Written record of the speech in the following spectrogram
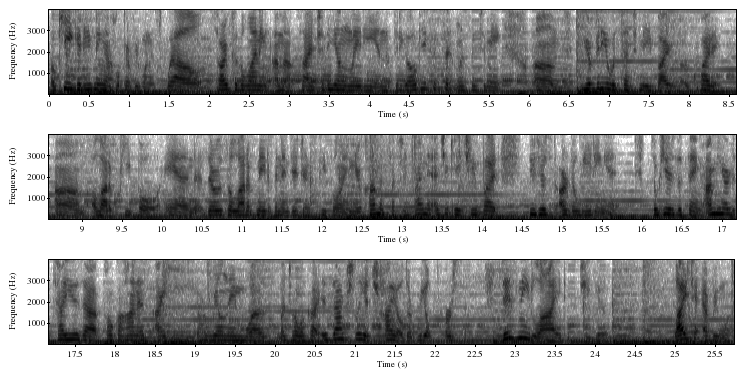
Okay, good evening. I hope everyone is well. Sorry for the lining. I'm outside to the young lady in the video. I hope you could sit and listen to me. Um, your video was sent to me by uh, quite a, um, a lot of people, and there was a lot of Native and Indigenous people in your comment section trying to educate you, but you just are deleting it. So here's the thing. I'm here to tell you that Pocahontas, i.e. her real name was Matoaka, is actually a child, a real person. Disney lied to you. Lied to everyone.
